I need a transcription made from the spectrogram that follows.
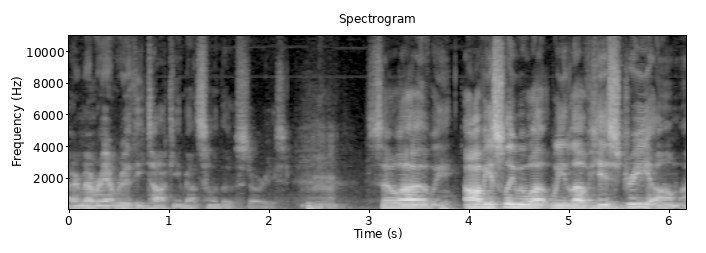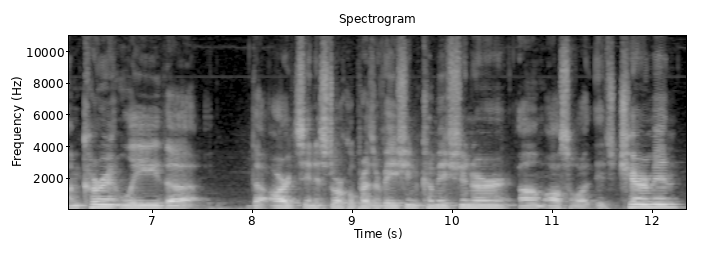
I remember Aunt Ruthie talking about some of those stories. So uh, we obviously we we love history. Um, I'm currently the the Arts and Historical Preservation Commissioner, um, also its chairman.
